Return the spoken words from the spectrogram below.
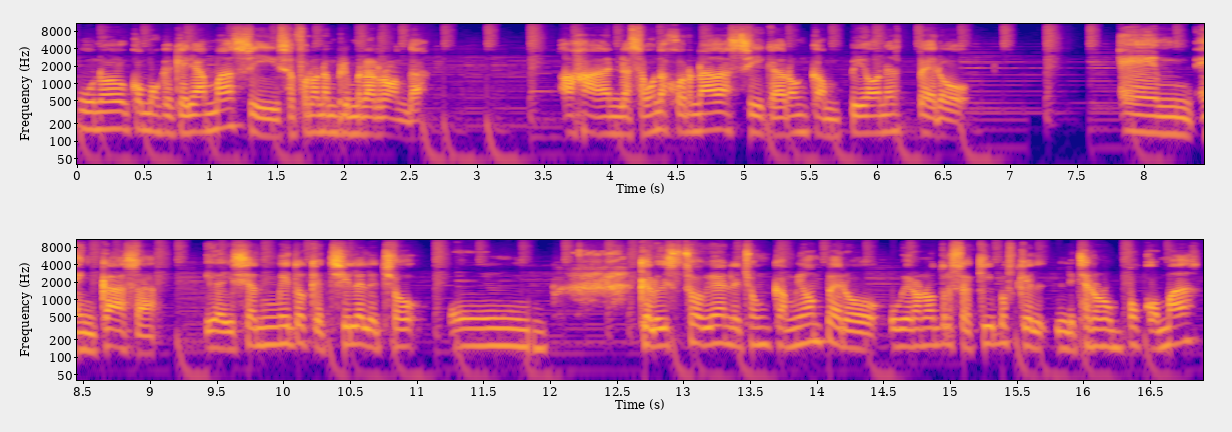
Uno como que quería más y se fueron en primera ronda. Ajá, en la segunda jornada sí quedaron campeones, pero en, en, casa. Y ahí sí admito que Chile le echó un. que lo hizo bien, le echó un camión, pero hubieron otros equipos que le echaron un poco más.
